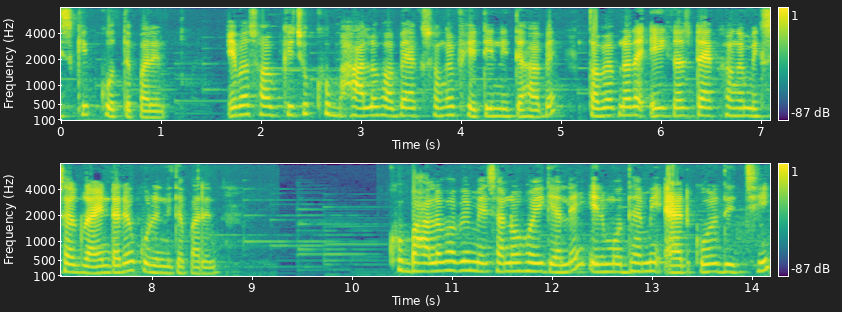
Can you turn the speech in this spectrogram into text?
স্কিপ করতে পারেন। এবার সব কিছু খুব ভালোভাবে একসঙ্গে ফেটিয়ে নিতে হবে। তবে আপনারা এই কাজটা একসঙ্গে মিক্সার গ্রাইন্ডারেও করে নিতে পারেন। খুব ভালোভাবে মেশানো হয়ে গেলে এর মধ্যে আমি অ্যাড করে দিচ্ছি।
